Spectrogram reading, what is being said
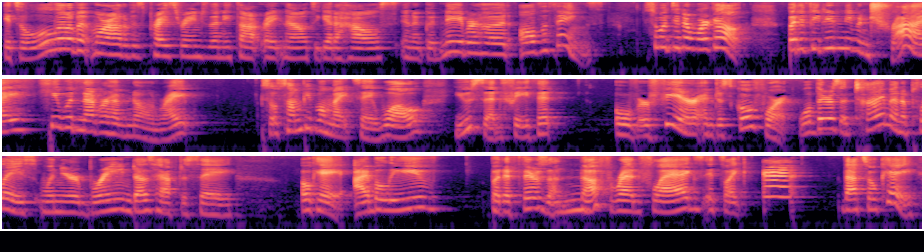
It's a little bit more out of his price range than he thought right now to get a house in a good neighborhood, all the things. So it didn't work out. But if he didn't even try, he would never have known, right? So some people might say, well, you said faith it over fear and just go for it. Well, there's a time and a place when your brain does have to say, okay, I believe, but if there's enough red flags, it's like, eh, that's okay.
